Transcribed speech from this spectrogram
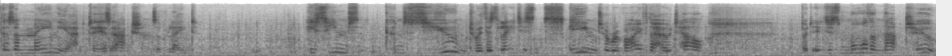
There's a mania to his actions of late. He seems consumed with his latest scheme to revive the hotel, but it is more than that too.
